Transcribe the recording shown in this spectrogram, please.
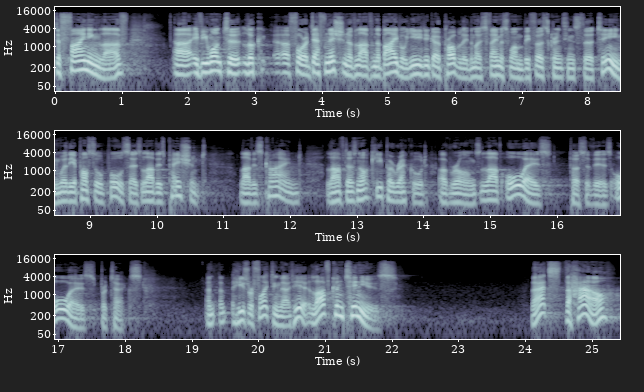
defining love. Uh, if you want to look uh, for a definition of love in the Bible, you need to go probably, the most famous one would be 1 Corinthians 13, where the Apostle Paul says, Love is patient, love is kind, love does not keep a record of wrongs, love always perseveres, always protects. And, and he's reflecting that here. Love continues. That's the how.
